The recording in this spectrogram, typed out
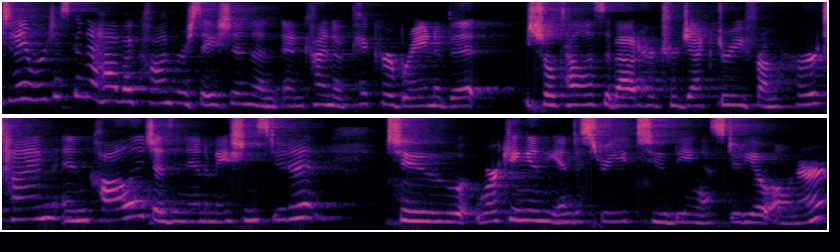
Today we're just going to have a conversation and, and kind of pick her brain a bit. She'll tell us about her trajectory from her time in college as an animation student to working in the industry to being a studio owner.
